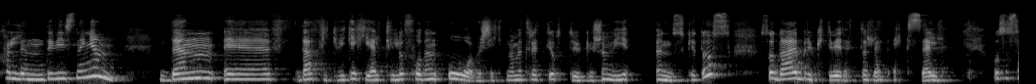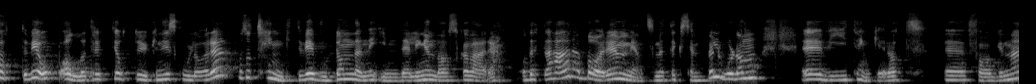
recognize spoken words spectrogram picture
Kalendervisningen, den, eh, der fikk vi ikke helt til å få den oversikten over 38 uker som vi ønsket oss, så der brukte vi rett og slett Excel. Og så satte vi opp alle 38 ukene i skoleåret, og så tenkte vi hvordan denne inndelingen da skal være. Og dette her er bare ment som et eksempel, hvordan eh, vi tenker at Eh, fagene,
